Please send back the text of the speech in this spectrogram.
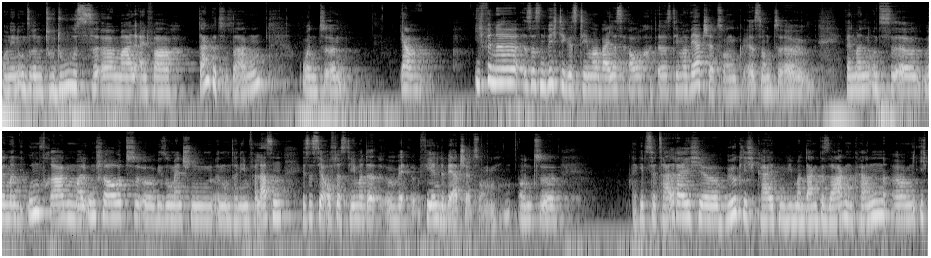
und in unseren To-Dos äh, mal einfach Danke zu sagen. Und ähm, ja, ich finde, es ist ein wichtiges Thema, weil es auch das Thema Wertschätzung ist und wenn man uns, äh, wenn man die Umfragen mal umschaut, äh, wieso Menschen ein Unternehmen verlassen, ist es ja oft das Thema der fehlende Wertschätzung. Und äh, da gibt es ja zahlreiche Möglichkeiten, wie man Danke sagen kann. Ähm, ich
